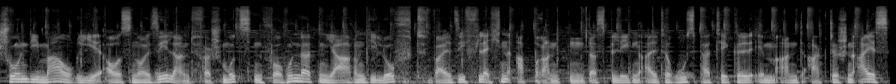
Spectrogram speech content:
Schon die Maori aus Neuseeland verschmutzten vor hunderten Jahren die Luft, weil sie Flächen abbrannten. Das belegen alte Rußpartikel im antarktischen Eis.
